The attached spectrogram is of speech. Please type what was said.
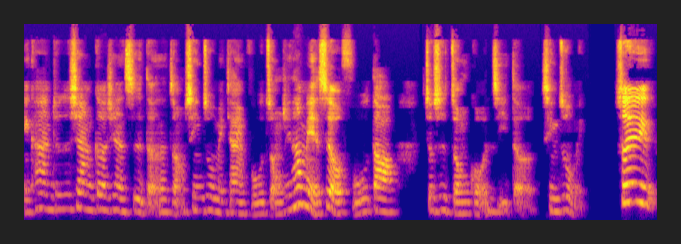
你看，就是像各县市的那种新住民家庭服务中心，他们也是有服务到就是中国籍的新住民，所以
